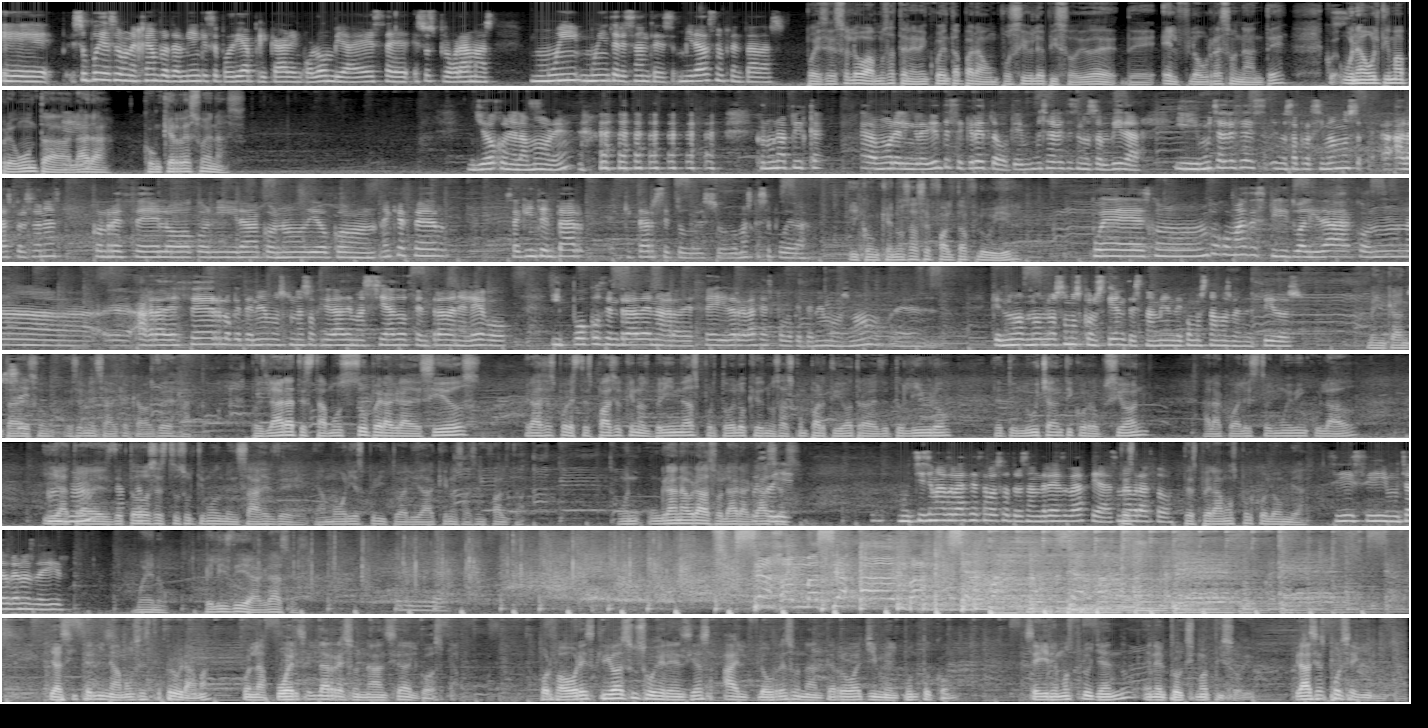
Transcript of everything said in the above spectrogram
Eh, eso podría ser un ejemplo también que se podría aplicar en Colombia, esos programas muy, muy interesantes, miradas enfrentadas. Pues eso lo vamos a tener en cuenta para un posible episodio de, El Flow Resonante. Una última pregunta, Lara, ¿con qué resuenas? Yo con el amor, ¿eh? con una pizca amor, el ingrediente secreto que muchas veces se nos olvida y muchas veces nos aproximamos a, las personas con recelo, con ira, con odio, con... Hay que hacer, hay que intentar quitarse todo eso, lo más que se pueda. ¿Y con qué nos hace falta fluir? Pues con un poco más de espiritualidad, con una eh, agradecer lo que tenemos, una sociedad demasiado centrada en el ego y poco centrada en agradecer y dar gracias por lo que tenemos, ¿no? Eh, que no, no, no somos conscientes también de cómo estamos bendecidos. Me encanta eso, ese mensaje que acabas de dejar. Pues Lara, te estamos súper agradecidos. Gracias por este espacio que nos brindas, por todo lo que nos has compartido a través de tu libro, de tu lucha anticorrupción, a la cual estoy muy vinculado, y a través de todos estos últimos mensajes de, amor y espiritualidad que nos hacen falta. Un, un gran abrazo, Lara, pues, gracias. Muchísimas gracias a vosotros, Andrés. Gracias. Un abrazo. Te esperamos por Colombia. Sí, sí, muchas ganas de ir. Bueno, feliz día. Gracias. Feliz día. Y así terminamos este programa con la fuerza y la resonancia del gospel. Por favor, escriba sus sugerencias a elflowresonante.gmail.com Seguiremos fluyendo en el próximo episodio. Gracias por seguirnos.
